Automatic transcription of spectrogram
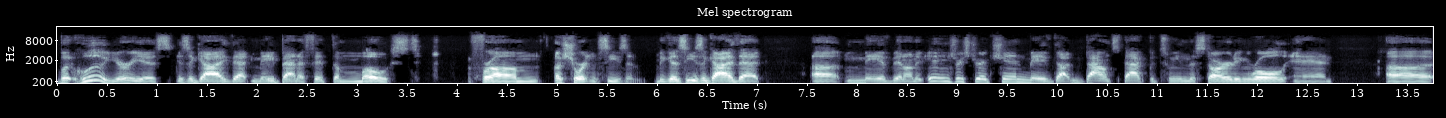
But Julio Urias is a guy that may benefit the most from a shortened season because he's a guy that uh, may have been on an innings restriction, may have gotten bounced back between the starting role and uh,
